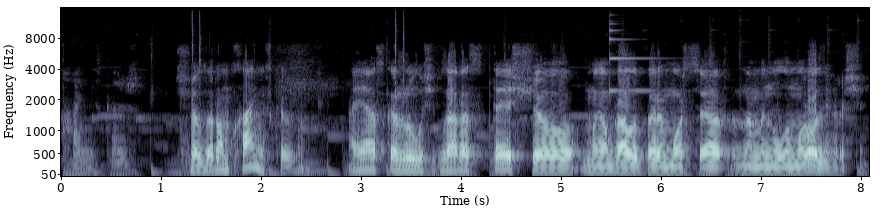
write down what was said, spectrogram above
Хані скажеш. Що за ром хані скажу? А я скажу зараз те, що ми обрали переможця на минулому розіграші.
